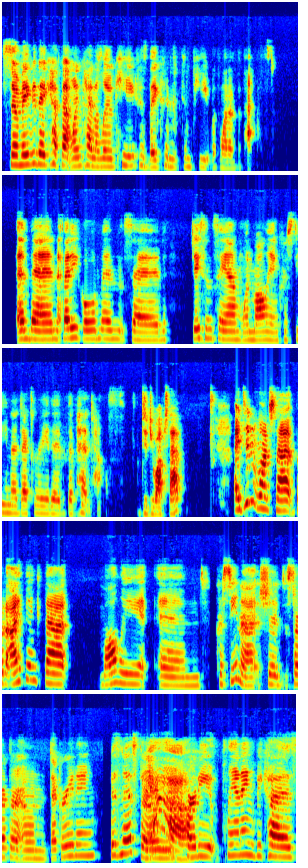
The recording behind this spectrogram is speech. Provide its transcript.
So maybe they kept that one kind of low key because they couldn't compete with one of the past. And then Betty Goldman said, Jason Sam when Molly and Christina decorated the penthouse. Did you watch that? I didn't watch that, but I think that Molly and Christina should start their own decorating business, their own party planning because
